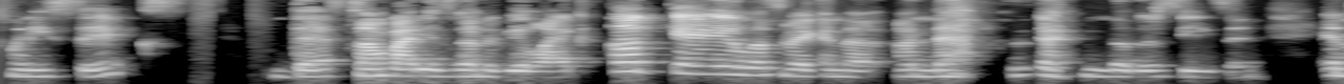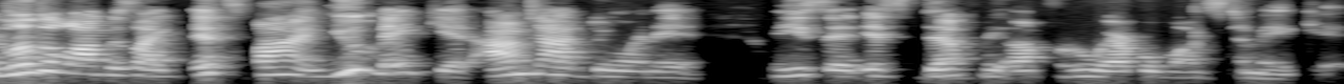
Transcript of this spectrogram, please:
26 that somebody's going to be like okay let's make another, another season. And lindelof is like it's fine you make it i'm not doing it. He said it's definitely up for whoever wants to make it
